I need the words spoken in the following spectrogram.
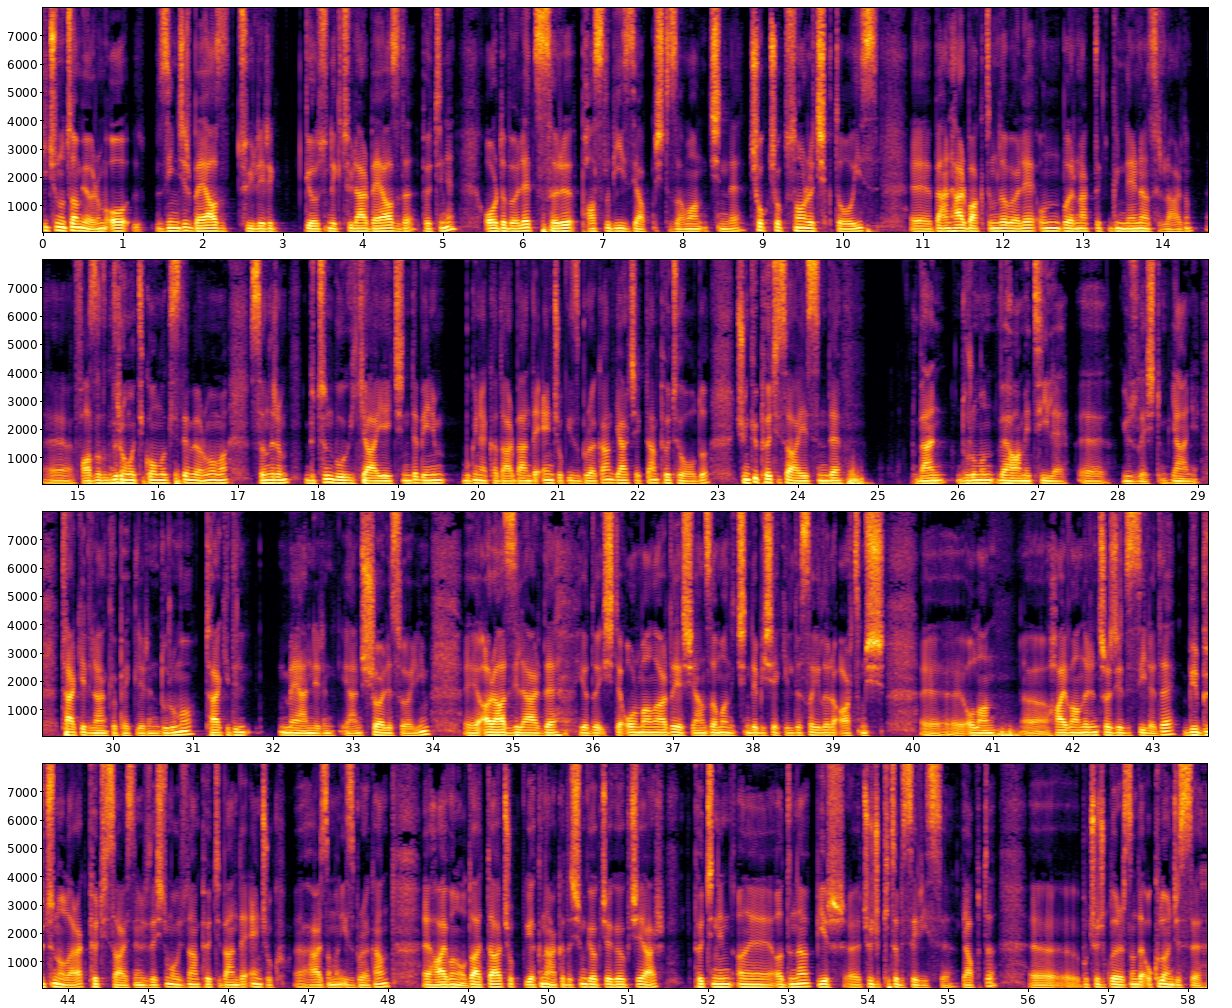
Hiç unutamıyorum o zincir beyaz tüyleri göğsündeki tüyler beyazdı Pöti'nin. Orada böyle sarı paslı bir iz yapmıştı zaman içinde. Çok çok sonra çıktı o iz. Ee, ben her baktığımda böyle onun barınaktaki günlerini hatırlardım. Ee, fazla da dramatik olmak istemiyorum ama sanırım bütün bu hikaye içinde benim bugüne kadar bende en çok iz bırakan gerçekten Pöti oldu. Çünkü Pöti sayesinde ben durumun vehametiyle e, yüzleştim. Yani terk edilen köpeklerin durumu, terk edil meyenlerin yani şöyle söyleyeyim e, arazilerde ya da işte ormanlarda yaşayan zaman içinde bir şekilde sayıları artmış e, olan e, hayvanların trajedisiyle de bir bütün olarak Pöti sayesinde yüzleştim. O yüzden Pöti bende en çok e, her zaman iz bırakan e, hayvan oldu. Hatta çok yakın arkadaşım Gökçe Gökçeyer Pöti'nin e, adına bir e, çocuk kitabı serisi yaptı. E, bu çocuklar arasında okul öncesi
